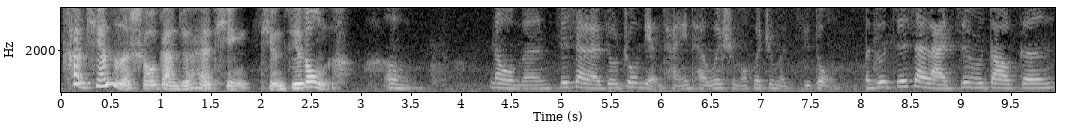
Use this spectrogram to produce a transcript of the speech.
看片子的时候感觉还挺挺激动的。嗯，那我们接下来就重点谈一谈为什么会这么激动。我们就接下来进入到跟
